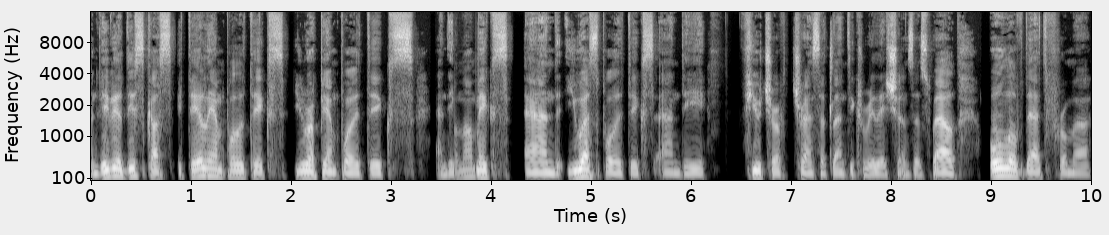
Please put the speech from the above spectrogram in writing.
and we will discuss Italian politics, European politics, and economics, and US politics and the future of transatlantic relations as well. All of that from a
